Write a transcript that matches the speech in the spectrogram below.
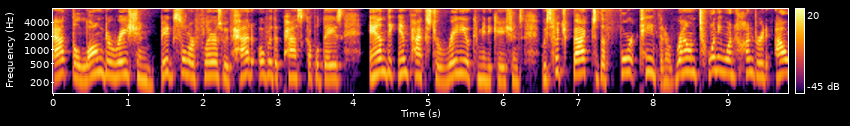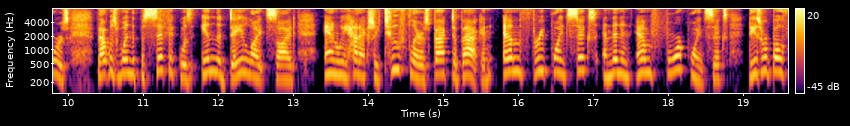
at the long duration big solar flares we've had over the past couple days and the impacts to radio communications, we switch back to the 14th and around 2100 hours. That was when the Pacific was in the daylight side and we had actually two flares back to back, an M3.6 and then an M4.6. These were both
